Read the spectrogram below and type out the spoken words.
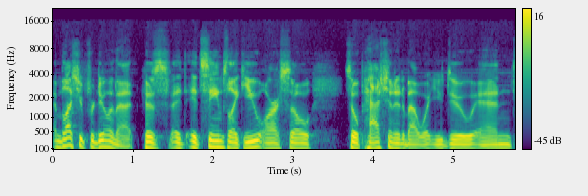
and bless you for doing that because it, it seems like you are so so passionate about what you do, and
